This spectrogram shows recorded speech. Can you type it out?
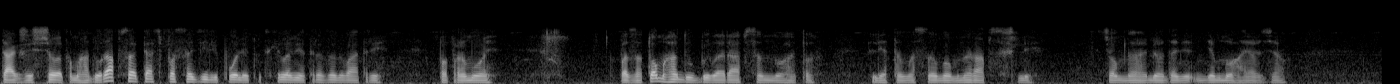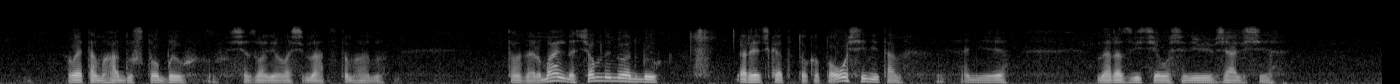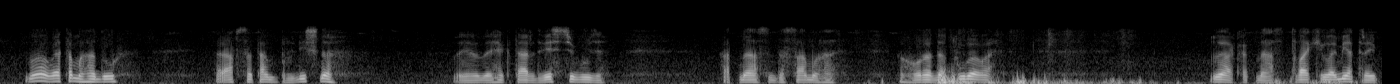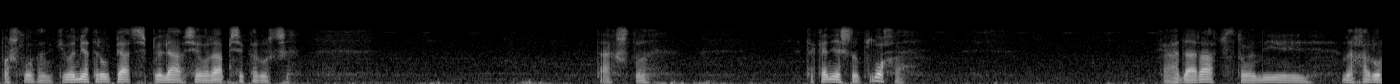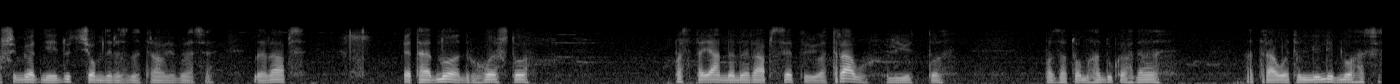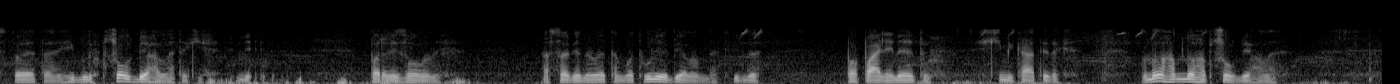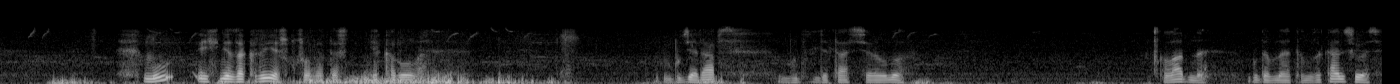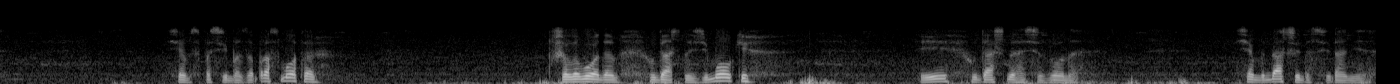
Также еще в этом году рапса опять посадили поле, тут километра за 2-3 по прямой. Позатом году было рапса много, то летом в основном на рапсы шли темного меда немного я взял. В этом году, что был в сезоне в 18 году, то нормально, темный мед был. Редька это только по осени там, они на развитие осенью и взяли себе. Ну а в этом году рапса там прилично, наверное, гектар 200 будет. От нас до самого города Турова Ну як от нас, 2 километра и пошло там, километров 5 шпилявся в рапсе, короче. Так что, это, конечно, плохо. Когда рапс, то они на хороший мед не идут темный разнотравье, братья. На рапс. Это одно, а другое, что постоянно на рапс эту отраву льют, то позатом году, когда отраву эту лили, много чисто это гиблых пчел бегало таких не- парализованных. Особенно в этом вот улье белом, так видно, попали на эту химикаты, так много-много пчел бегало. Ну, их не закриєш, пчол, это ж не корова. Буде рапс, будет летать все равно. Ладно, будем на этом заканчивать. Всем спасибо за просмотр. Пчеловодам удачной зимовки и удачного сезона. Всем удачи, до свидания.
